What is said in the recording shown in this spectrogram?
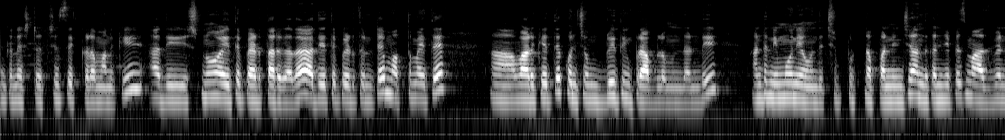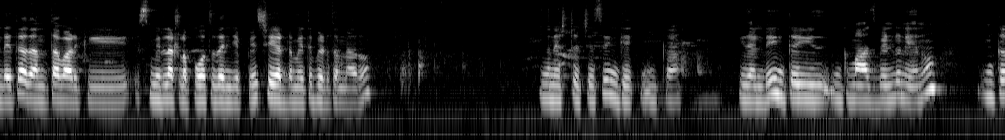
ఇంకా నెక్స్ట్ వచ్చేసి ఇక్కడ మనకి అది స్నో అయితే పెడతారు కదా అది అయితే పెడుతుంటే మొత్తం అయితే వాడికైతే కొంచెం బ్రీతింగ్ ప్రాబ్లం ఉందండి. అంటే నిమోనియా ఉంది పుట్టినప్పటి నుంచి. అందుకని చెప్పేసి మా హస్బెండ్ అయితే అదంతా వాడికి స్మెల్ అట్లా పోతుందని చెప్పేసి చేయడం అయితే పెడుతున్నారు. ఇంకా నెక్స్ట్ వచ్చేసి ఇంక ఇంకా ఇదండి. ఇంకా ఇది- ఇంకా మా హస్బెండ్ నేను ఇంకా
